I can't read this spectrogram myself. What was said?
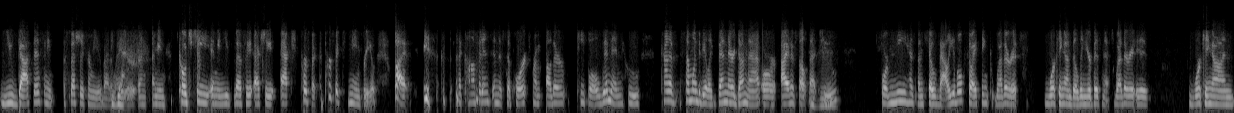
you got this. I mean, especially from you, by the way. Yes. And I mean, Coach Tee. I mean, you, that's actually act perfect, perfect name for you. But the confidence and the support from other people, women who kind of someone to be like, been there, done that, or I have felt that mm-hmm. too. For me, has been so valuable. So I think whether it's working on building your business, whether it is working on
